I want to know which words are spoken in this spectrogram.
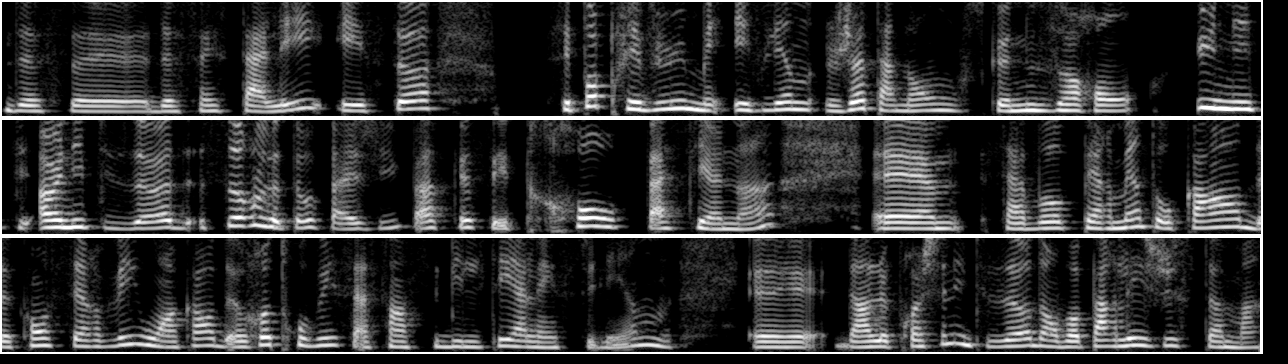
de, s'installer. Et ça, c'est pas prévu, mais Evelyne, je t'annonce que nous aurons un épisode sur l'autophagie parce que c'est trop passionnant. Euh, ça va permettre au corps de conserver ou encore de retrouver sa sensibilité à l'insuline. Euh, dans le prochain épisode, on va parler justement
